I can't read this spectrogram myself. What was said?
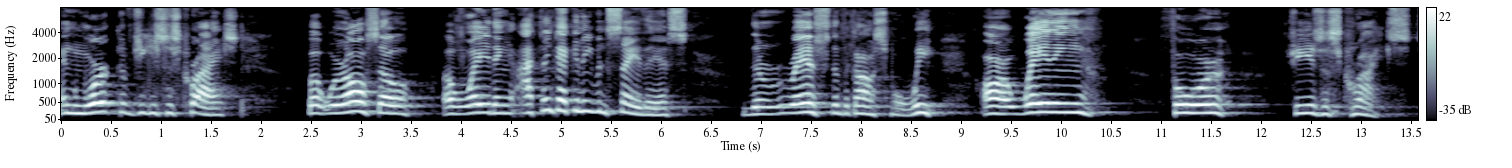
and work of Jesus Christ, but we're also awaiting, I think I can even say this, the rest of the gospel. We are waiting for Jesus Christ.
